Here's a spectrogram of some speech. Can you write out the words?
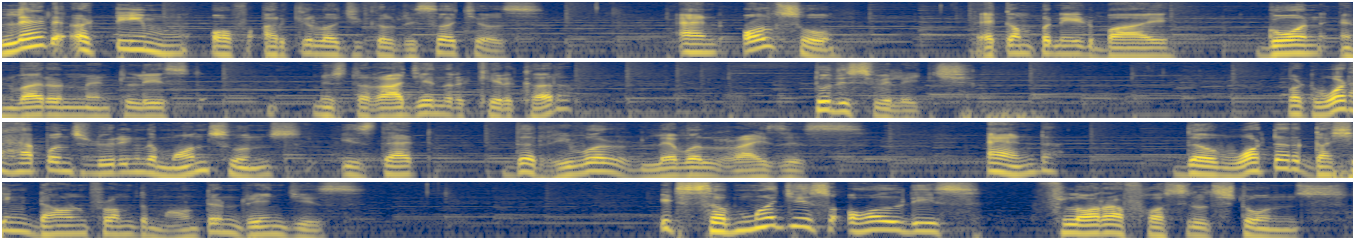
led a team of archaeological researchers and also accompanied by Goan environmentalist Mr. Rajendra Kerkar to this village. But what happens during the monsoons is that the river level rises and the water gushing down from the mountain ranges it submerges all these flora fossil stones.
